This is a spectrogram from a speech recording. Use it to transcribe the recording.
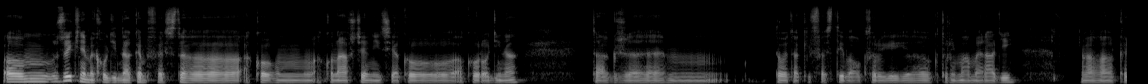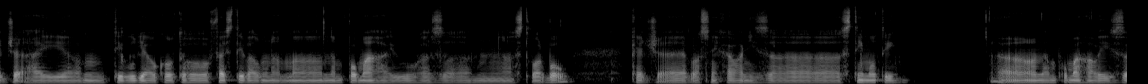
Um, zvykneme chodiť na Campfest uh, ako, um, ako návštevníci, ako, ako rodina. Takže um, to je taký festival, ktorý, uh, ktorý máme radi. Uh, keďže aj um, tí ľudia okolo toho festivalu nám, uh, nám pomáhajú s, s tvorbou. Keďže vlastne chalani z, z Timothy nám pomáhali s,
